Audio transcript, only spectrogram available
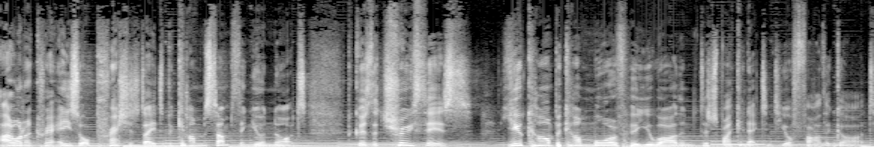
I don't want to create any sort of pressure today to become something you're not. Because the truth is, you can't become more of who you are than just by connecting to your Father God.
